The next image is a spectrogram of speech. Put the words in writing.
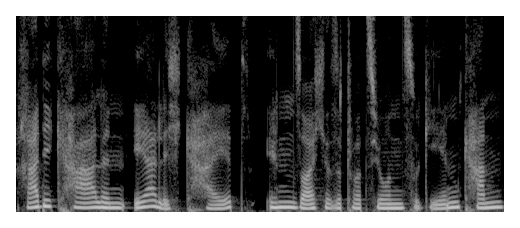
radikalen Ehrlichkeit in solche Situationen zu gehen, kann,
